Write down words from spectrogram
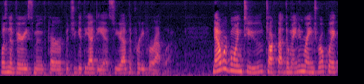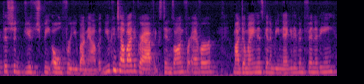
Wasn't a very smooth curve, but you get the idea. So you have the pretty parabola. Now we're going to talk about domain and range real quick. This should, should be old for you by now, but you can tell by the graph, extends on forever. My domain is going to be negative infinity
